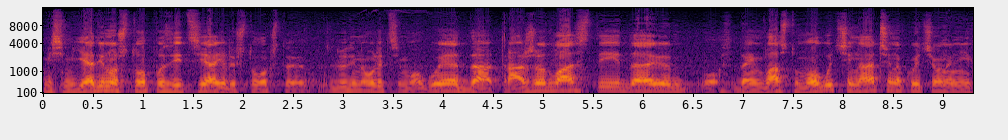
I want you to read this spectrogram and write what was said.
mislim, jedino što opozicija ili što uopšte ljudi na ulici mogu je da traže od vlasti i da, da im vlast omogući način na koji će ona njih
